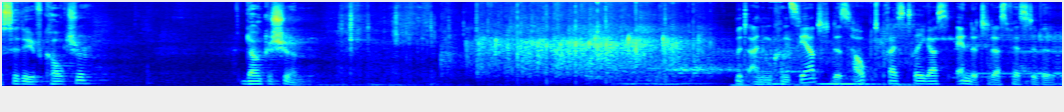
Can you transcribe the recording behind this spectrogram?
a city of culture. Dankeschön. Mit einem Konzert des Hauptpreisträgers endete das Festival.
